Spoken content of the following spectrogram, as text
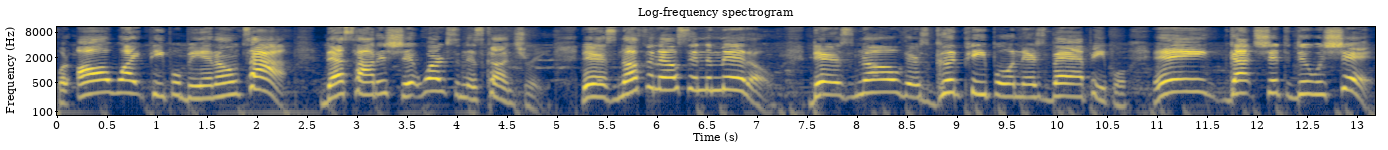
with all white people being on top. That's how this shit works in this country. There's nothing else in the middle. There's no, there's good people and there's bad people. It ain't got shit to do with shit.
